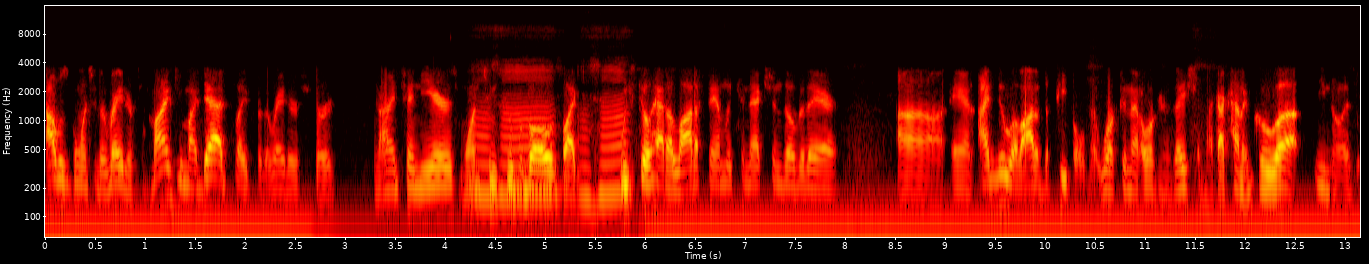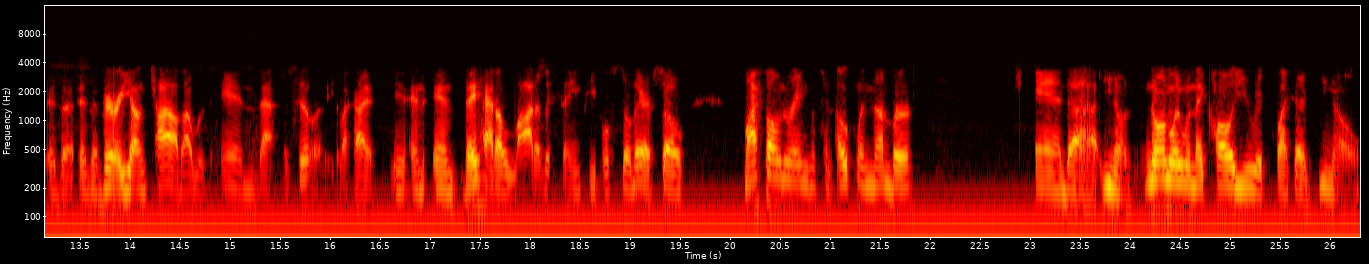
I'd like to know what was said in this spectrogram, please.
I was going to the Raiders. Mind you, my dad played for the Raiders for nine, ten years, won two Super Bowls. Like Mhm. we still had a lot of family connections over there, uh, and I knew a lot of the people that worked in that organization. Like I kind of grew up, you know, as, as a as a very young child, I was in that facility. Like I and and they had a lot of the same people still there. So my phone rings. It's an Oakland number. And uh, you know, normally when they call you, it's like a you know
